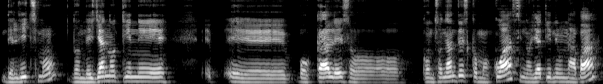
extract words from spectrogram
del Istmo, donde ya no tiene eh, vocales o consonantes como qua, sino ya tiene una ba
